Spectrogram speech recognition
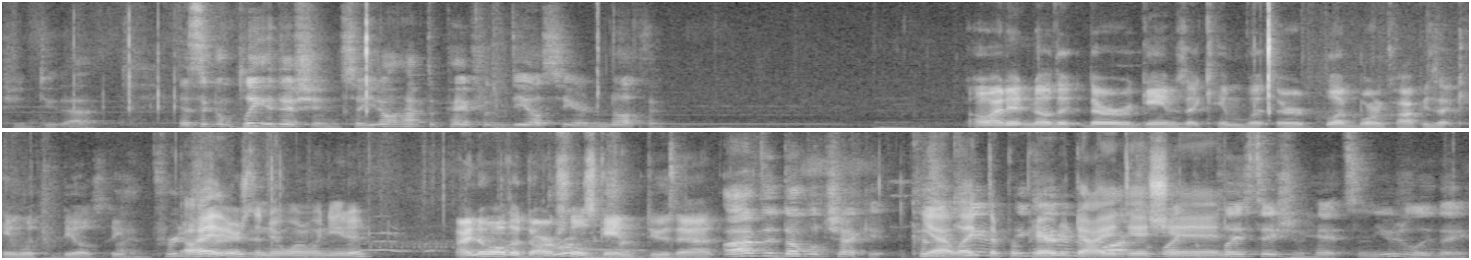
if you do that. It's a complete edition, so you don't have to pay for the DLC or nothing. Oh, I didn't know that there were games that came with or Bloodborne copies that came with the DLC. I'm pretty Oh hey, sure it there's the new one we needed. I know all the Dark Souls games do that. I have to double check it. 'cause Yeah, it like came- the it Prepare to Die box with, edition. Like the PlayStation hits, and usually they,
